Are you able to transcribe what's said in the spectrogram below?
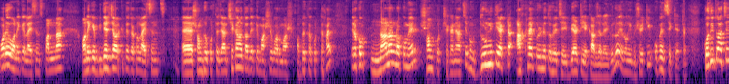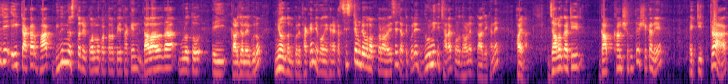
পরেও অনেকে লাইসেন্স পান না। অনেকে বিদেশ যাওয়ার ক্ষেত্রে যখন লাইসেন্স সংগ্রহ করতে যান, সেখানেও তাদেরকে মাসের পর মাস অপেক্ষা করতে হয়। এরকম নানান রকমের সংকট সেখানে আছে এবং দুর্নীতির একটা আখড়ায় পরিণত হয়েছে এই বিআরটিএ কার্যালয়গুলো এবং এই বিষয়টি ওপেন সিক্রেট কথিত আছে যে এই টাকার ভাগ বিভিন্ন স্তরের কর্মকর্তারা পেয়ে থাকেন, দালালরা মূলত এই কার্যালয়গুলো নিয়ন্ত্রণ করে থাকেন এবং এখানে একটা সিস্টেম ডেভেলপ করা হয়েছে যাতে করে দুর্নীতি ছাড়া কোনো ধরনের কাজ এখানে হয় না। জালকাটির গাবখান সেতুতে সেখানে একটি ট্রাক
